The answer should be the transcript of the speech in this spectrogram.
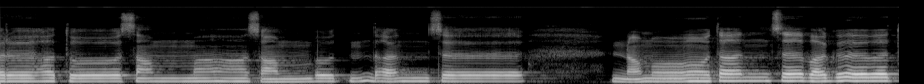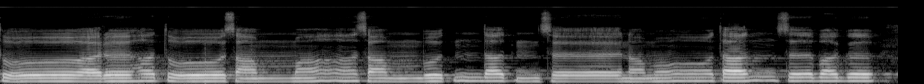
අරහතෝ සම්මා සම්බුද්දන්ස නමෝතන්ස භගවතෝ අරහතෝ සම්මා සම්බුද්දන්ස නමෝතන්ස භගවතෝ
